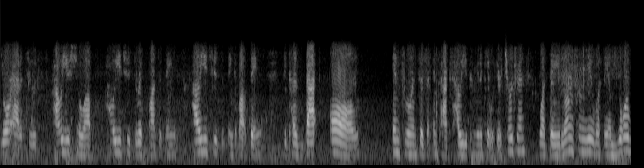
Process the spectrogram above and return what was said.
your attitude, how you show up, how you choose to respond to things, how you choose to think about things, because that all influences and impacts how you communicate with your children, what they learn from you, what they absorb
